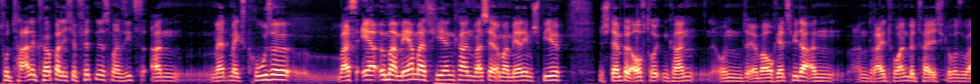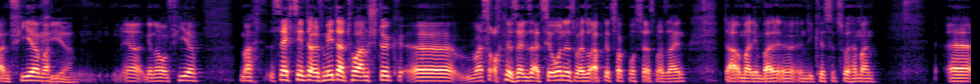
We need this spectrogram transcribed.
totale körperliche Fitness. Man sieht es an Mad Max Kruse, was er immer mehr marschieren kann, was er immer mehr dem Spiel einen Stempel aufdrücken kann. Und er war auch jetzt wieder an, an drei Toren beteiligt, ich glaube sogar an vier. Vier. Ja, genau, vier macht 16. Elfmeter-Tor am Stück, äh, was auch eine Sensation ist, weil so abgezockt muss er erstmal sein, da immer den Ball äh, in die Kiste zu hämmern. Äh,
